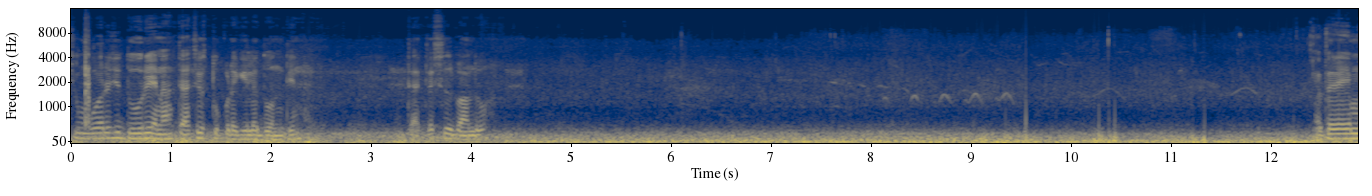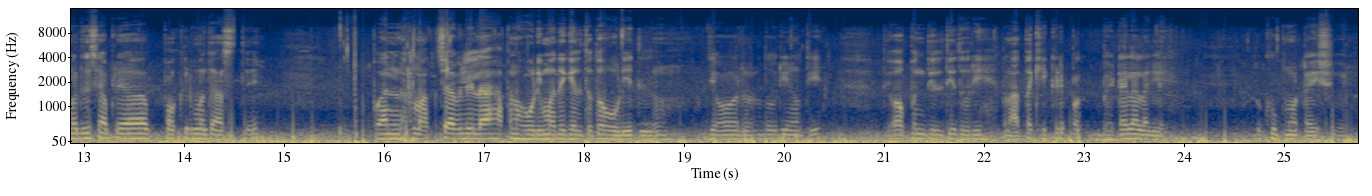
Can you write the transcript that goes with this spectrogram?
चिंबोरीची दोरी आहे ना त्याचेच तुकडे गेले दोन तीन त्याच्याशीच बांधू. तर इमर्जन्सी आपल्या पॉकेटमध्ये असते. पण मागच्या वेळेला आपण होडीमध्ये गेलो तो होडीत जेव्हा दोरी नव्हती तेव्हा आपण दिली ती दोरी. पण आता खेकडे पक भेटायला लागले. तर खूप मोठा इश्यू आहे.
